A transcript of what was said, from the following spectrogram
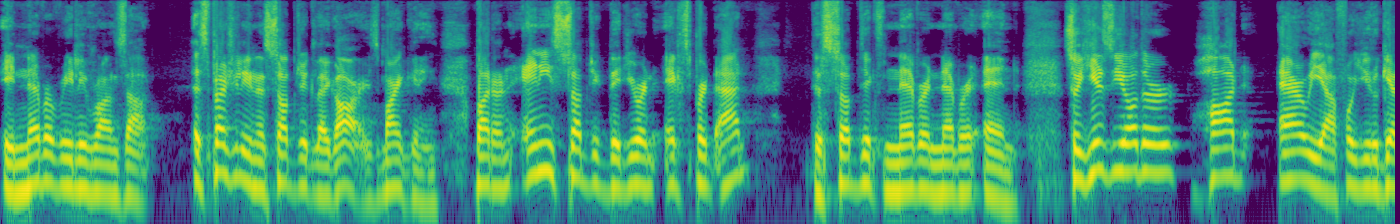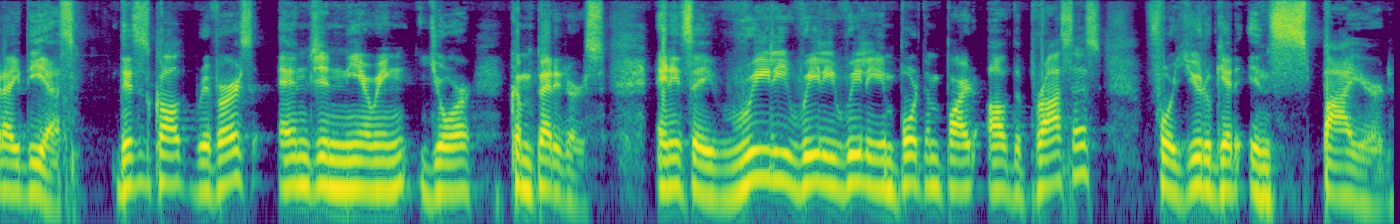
It never really runs out, especially in a subject like ours, marketing. But on any subject that you're an expert at, the subjects never, never end. So here's the other hot area for you to get ideas. This is called reverse engineering your competitors. And it's a really, really, really important part of the process for you to get inspired.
